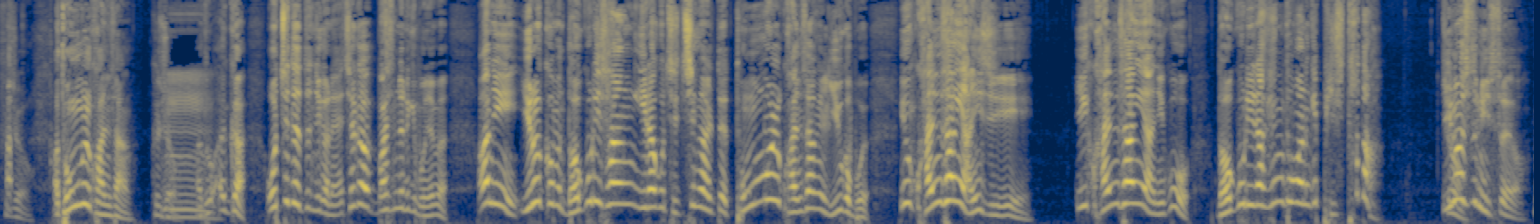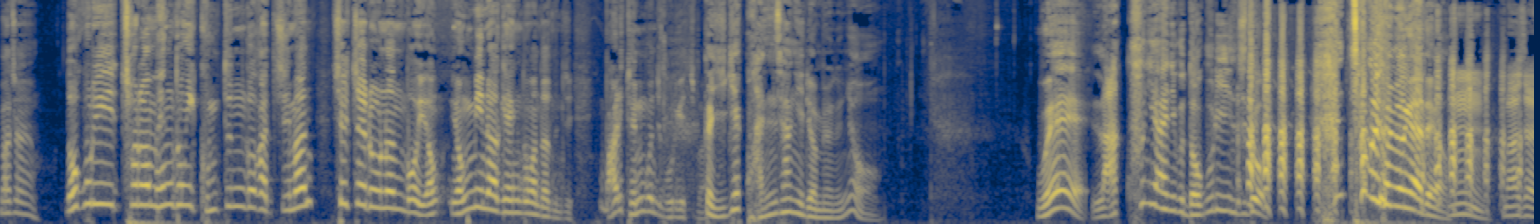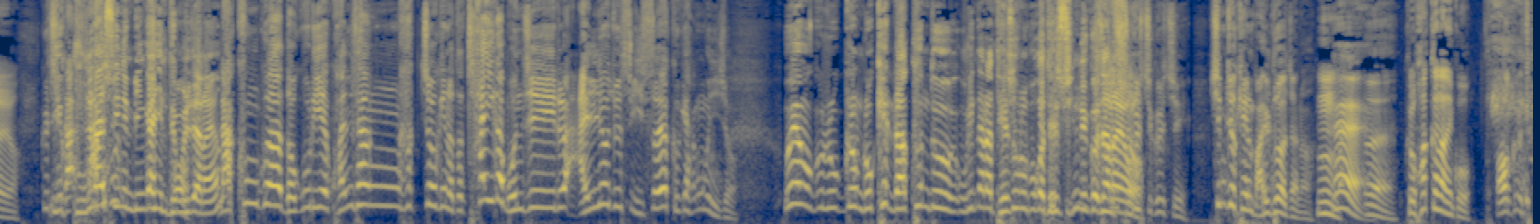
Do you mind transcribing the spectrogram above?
그죠. 아, 동물 관상. 그죠. 음. 아, 그러니까 어찌됐든지 간에 제가 말씀드리는 게 뭐냐면 아니 이럴 거면 너구리상이라고 지칭할 때 동물 관상일 이유가 뭐예요? 이건 관상이 아니지. 이 관상이 아니고 너구리랑 행동하는 게 비슷하다. 이럴 수는 있어요. 맞아요. 너구리처럼 행동이 굼뜬 것 같지만 실제로는 뭐 영, 영민하게 행동한다든지 말이 되는 건지 모르겠지만. 그러니까 이게 관상이려면은요. 왜 라쿤이 아니고 너구리인지도 한참을 설명해야 돼요. 음, 맞아요. 그치, 이게 라- 구분할 수 라쿤- 있는 민간인 드물잖아요. 어, 라쿤과 너구리의 관상학적인 어떤 차이가 뭔지를 알려줄 수 있어야 그게 학문이죠. 왜요? 그- 그럼 로켓 라쿤도 우리나라 대선 후보가 될 수 있는 거잖아요. 그렇지, 그렇지. 심지어 걔는 말도 하잖아. 음. 네. 예. 그 화끈하고. 아, 그,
